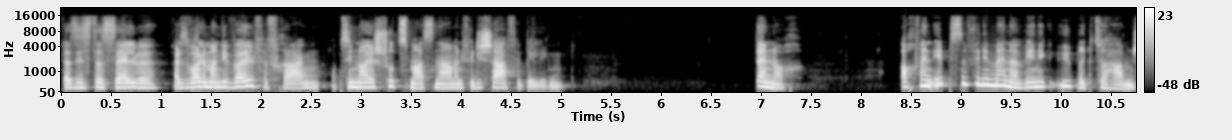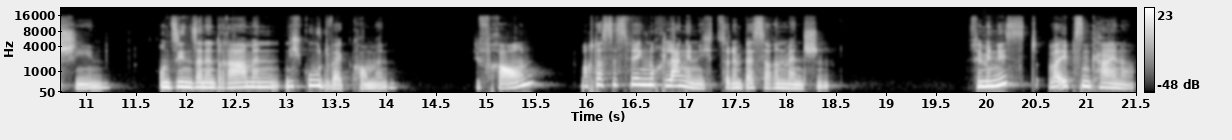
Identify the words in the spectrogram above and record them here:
Das ist dasselbe, als wolle man die Wölfe fragen, ob sie neue Schutzmaßnahmen für die Schafe billigen. Dennoch, auch wenn Ibsen für die Männer wenig übrig zu haben schien, und sie in seinen Dramen nicht gut wegkommen. Die Frauen macht das deswegen noch lange nicht zu den besseren Menschen. Feminist war Ibsen keiner.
